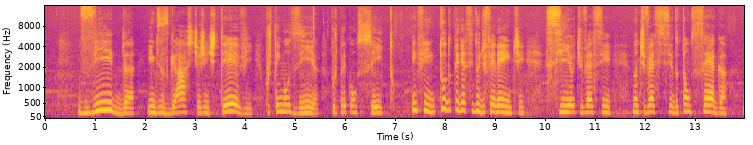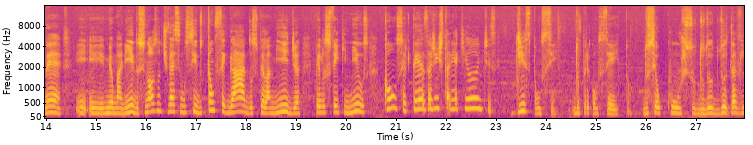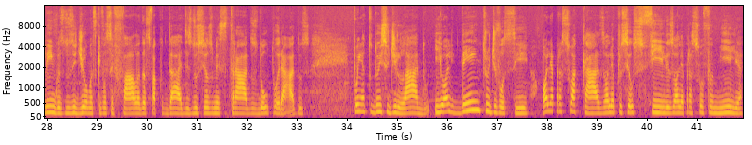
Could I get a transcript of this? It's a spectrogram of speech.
vida em desgaste a gente teve por teimosia, por preconceito. Enfim, tudo teria sido diferente se eu tivesse não tivesse sido tão cega né, e, e, meu marido, se nós não tivéssemos sido tão cegados pela mídia, pelos fake news, com certeza a gente estaria aqui antes. Dispam-se do preconceito, do seu curso, do, do, das línguas, dos idiomas que você fala, das faculdades, dos seus mestrados, doutorados. ponha tudo isso de lado e olhe dentro de você, olha para sua casa, olha para os seus filhos, olha para sua família,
